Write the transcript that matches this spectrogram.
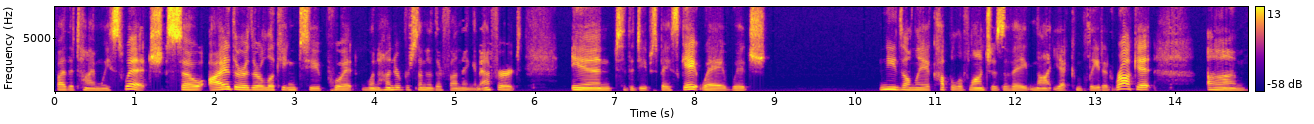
by the time we switch. So either they're looking to put 100% of their funding and effort into the Deep Space Gateway, which needs only a couple of launches of a not yet completed rocket. Um,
